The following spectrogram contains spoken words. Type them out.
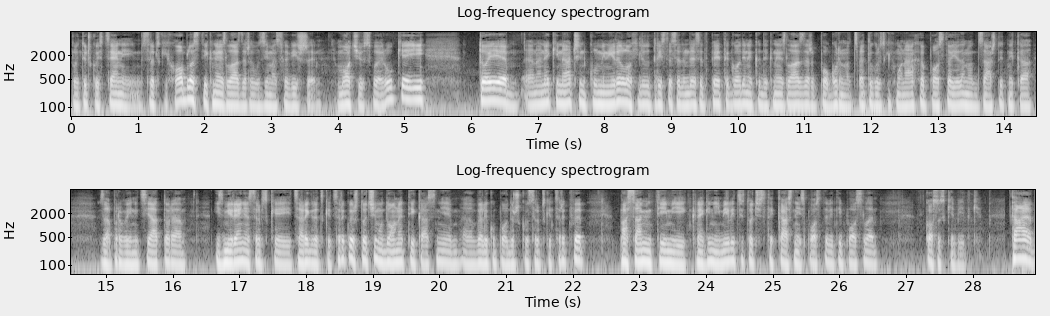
političkoj sceni srpskih oblasti, knez Lazar uzima sve više moći u svoje ruke i to je na neki način kulminiralo 1375. godine kada je knez Lazar pogurno od svetogorskih monaha postao jedan od zaštitnika zapravo inicijatora izmirenja Srpske i Carigradske crkve, što će mu doneti kasnije veliku podršku Srpske crkve, pa samim tim i Kneginji i Milici, to će se kasnije ispostaviti posle Kosovske bitke. Ta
